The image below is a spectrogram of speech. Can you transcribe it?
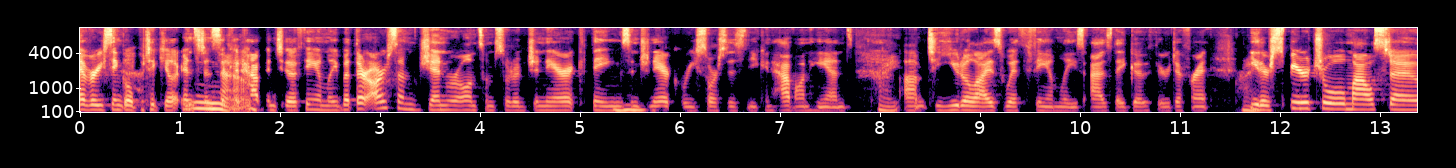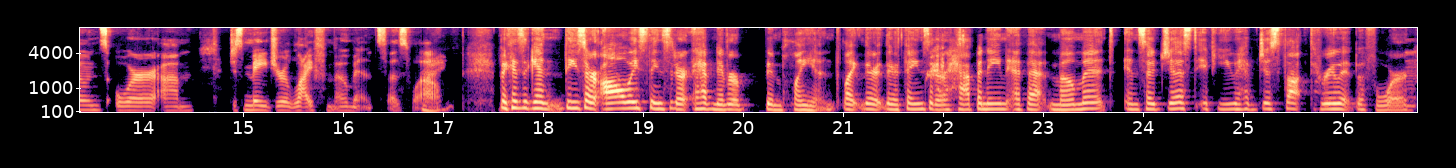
every single particular instance that could happen to a family, but there are some general and some sort of generic things and Mhm. generic resources that you can have on hand Right. um, to utilize with families as they go through different Right. either spiritual milestones or um, just major life moments as well. Right. Because again, these are always things that are have never been planned. Like they're they're things that are happening at that moment. And so just if you have just thought through it before, Mhm.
